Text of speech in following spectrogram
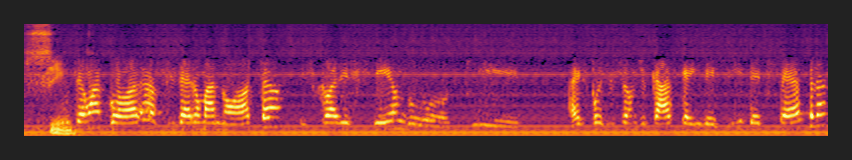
Sim. Então agora fizeram uma nota esclarecendo que a exposição de casca é indevida, etc.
